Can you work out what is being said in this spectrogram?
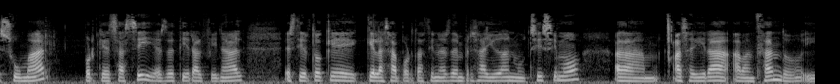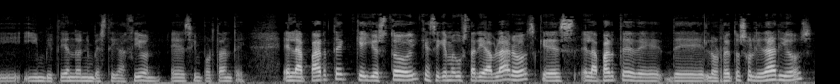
sumar porque es así. Es decir, al final es cierto que, que las aportaciones de empresa ayudan muchísimo a, a seguir avanzando y, invirtiendo en investigación. Es importante. En la parte que yo estoy, que sí que me gustaría hablaros, que es en la parte de, de los retos solidarios.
